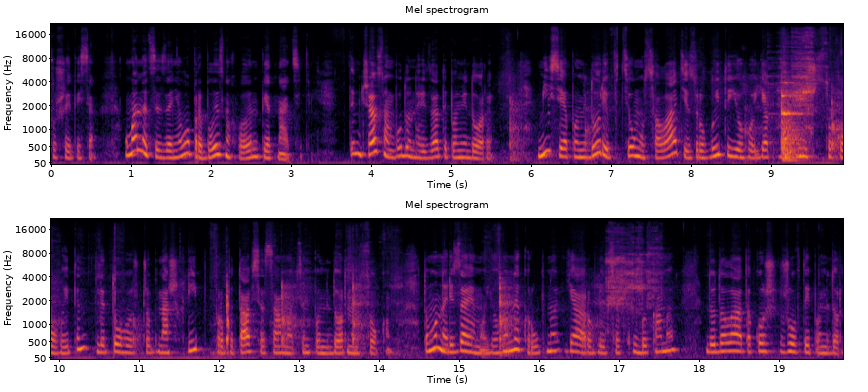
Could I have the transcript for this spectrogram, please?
сушитися. У мене це зайняло приблизно хвилин 15. Тим часом буду нарізати помідори. Місія помідорів в цьому салаті зробити його як більш соковитим, для того, щоб наш хліб пропитався саме цим помідорним соком. Тому нарізаємо його не крупно, я роблю це кубиками. Додала також жовтий помідор.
